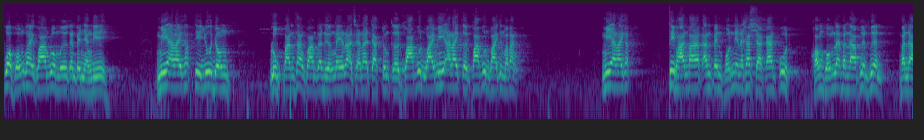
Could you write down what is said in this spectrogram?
พวกผมก็ให้ความร่วมมือกันเป็นอย่างดี มีอะไรครับที่ยุยง ปลุกปั่นสร้างความกระเดืองในราชอาณาจักรจนเกิดความวุ่นวาย มีอะไรเกิดความวุ่นวายขึ้นมาบ้าง มีอะไรครับ ที่ผ่านมาอันเป็นผลเนี่ยนะครับ จากการพูดของผมและบรรดาเพื่อนๆบรรดา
